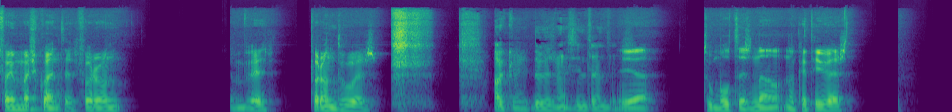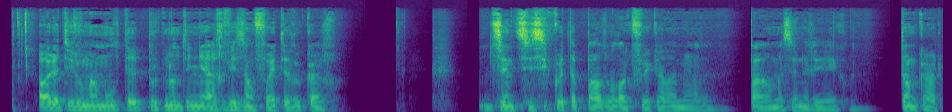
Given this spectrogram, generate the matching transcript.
foi umas quantas. Foram Deixa-me ver. Foram duas. Ok, duas não é assim tantas. Yeah. Tu multas não, nunca tiveste. Olha, tive uma multa porque não tinha a revisão feita do carro. 250 paus, ou logo foi aquela merda. Pá, uma cena ridícula. Tão caro.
